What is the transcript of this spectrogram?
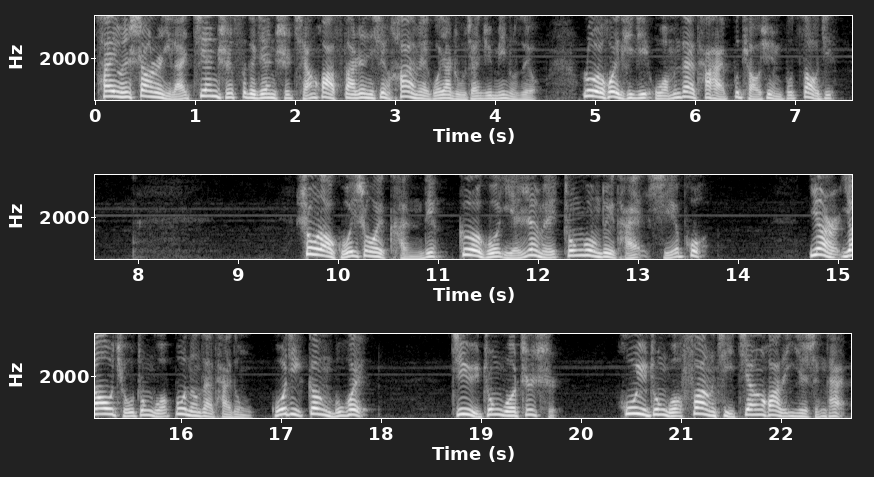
蔡英文上任以来，坚持四个坚持，强化四大韧性，捍卫国家主权及民主自由。陆委会提及，我们在台海不挑衅、不造进，受到国际社会肯定。各国也认为，中共对台胁迫因而要求中国不能再台动武，国际更不会给予中国支持，呼吁中国放弃僵化的意识形态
